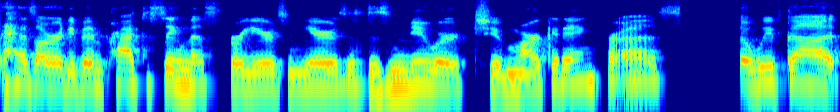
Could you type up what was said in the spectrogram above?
has already been practicing this for years and years. This is newer to marketing for us. So we've got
